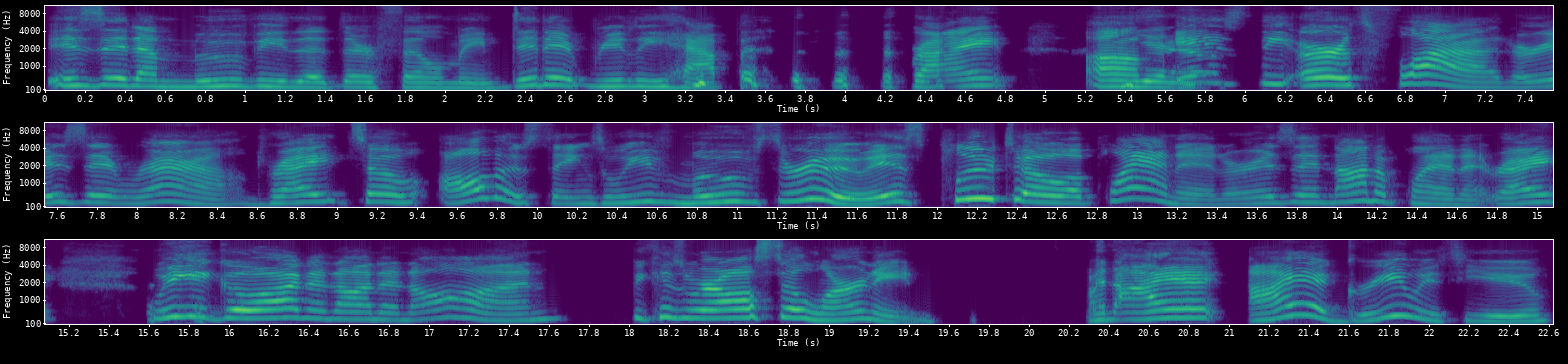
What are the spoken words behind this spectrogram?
Is it a movie that they're filming? Did it really happen? right? um yeah. is the earth flat or is it round right so all those things we've moved through is pluto a planet or is it not a planet right we could go on and on and on because we're all still learning. And i i agree with you.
